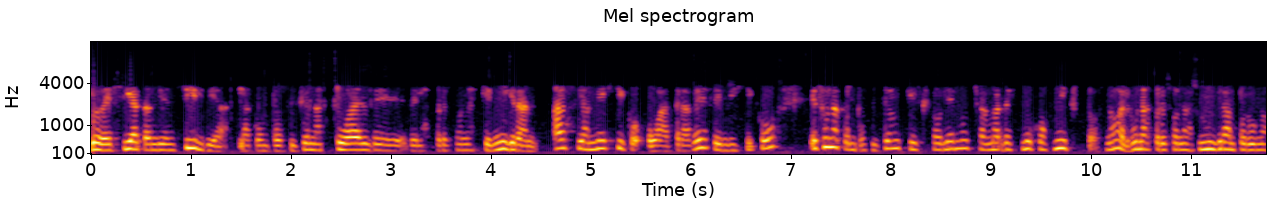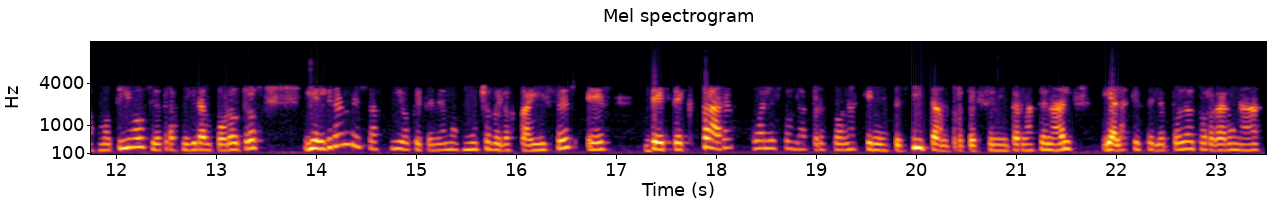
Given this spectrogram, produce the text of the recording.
Lo decía también Silvia, la composición actual de, las personas que migran hacia México o a través de México es una composición que solemos llamar de flujos mixtos, ¿no? Algunas personas migran por unos motivos y otras migran por otros. Y el gran desafío que tenemos muchos de los países es detectar cuáles son las personas que necesitan protección internacional y a las que se le puede otorgar una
